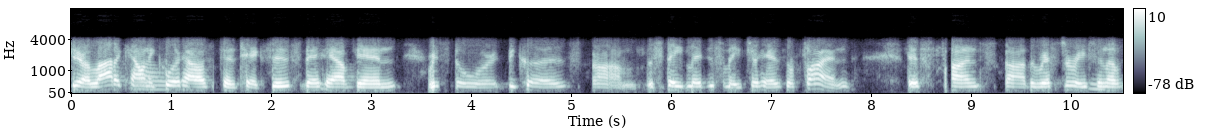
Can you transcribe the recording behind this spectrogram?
There are a lot of county wow. courthouses in Texas that have been restored because um, the state legislature has a fund that funds uh, the restoration mm-hmm. of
